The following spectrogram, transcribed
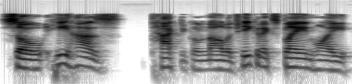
So he has tactical knowledge. He can explain why,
